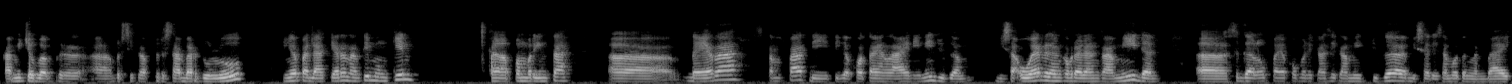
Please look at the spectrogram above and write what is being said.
Kami coba ber, uh, bersikap bersabar dulu, hingga pada akhirnya nanti mungkin uh, pemerintah uh, daerah setempat di tiga kota yang lain ini juga bisa aware dengan keberadaan kami dan uh, segala upaya komunikasi kami juga bisa disambut dengan baik.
